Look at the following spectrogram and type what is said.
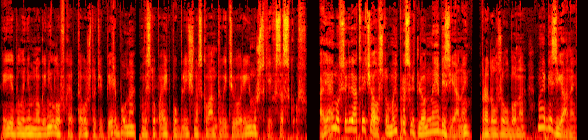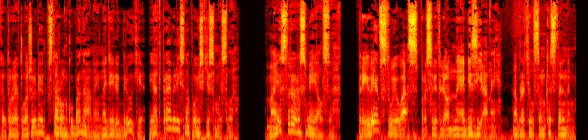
и ей было немного неловко от того, что теперь Бона выступает публично с квантовой теорией мужских сосков. А я ему всегда отвечал, что мы просветленные обезьяны, — продолжил Бона. Мы обезьяны, которые отложили в сторонку бананы, надели брюки и отправились на поиски смысла. Маэстро рассмеялся. «Приветствую вас, просветленные обезьяны!» — обратился он к остальным.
